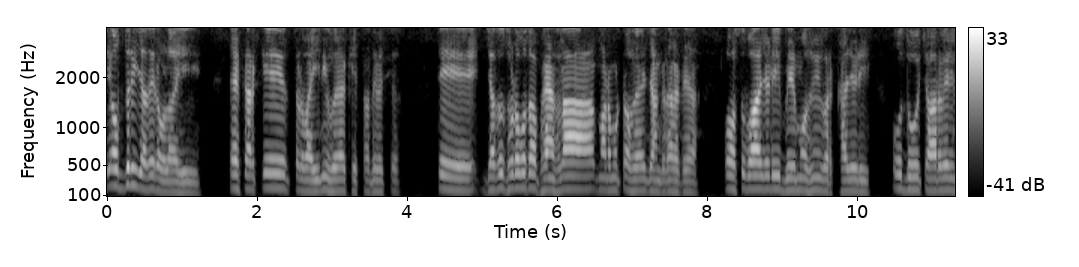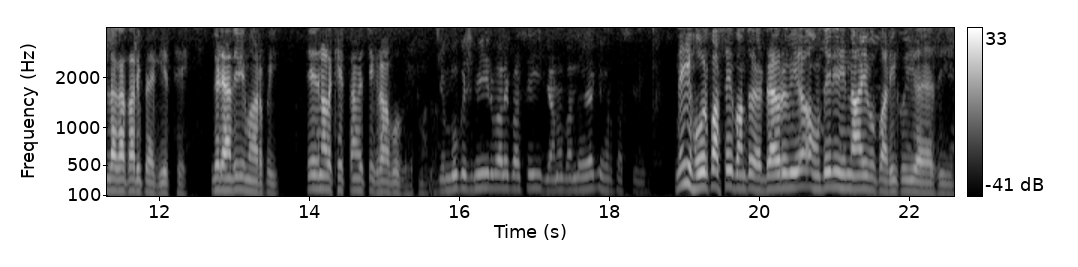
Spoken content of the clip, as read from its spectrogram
ਤੇ ਉਧਰ ਹੀ ਜ਼ਿਆਦਾ ਰੌਲਾ ਸੀ। ਇਸ ਕਰਕੇ ਤੜਵਾਈ ਨਹੀਂ ਹੋਇਆ ਖੇਤਾਂ ਦੇ ਵਿੱਚ। ਤੇ ਜਦੋਂ ਥੋੜਾ ਬਹੁਤਾ ਫੈਸਲਾ ਮਾੜਾ ਮੋਟਾ ਹੋਇਆ, ਜੰਗ ਦਾ ਹਟਿਆ, ਉਸ ਤੋਂ ਬਾਅਦ ਜਿਹੜੀ ਬੇਮੌਸਮੀ ਵਰਖਾ ਜਿਹੜੀ, ਉਹ ਦੋ ਚਾਰ ਵਾਰੀ ਲਗਾਤਾਰ ਹੀ ਪੈ ਗਈ ਇੱਥੇ। ਗੜਿਆਂ ਦੀ ਵੀ ਮਾਰ ਪਈ ਤੇ ਇਹਦੇ ਨਾਲ ਖੇਤਾਂ ਵਿੱਚ ਹੀ ਖਰਾਬ ਹੋ ਗਏ। ਟਮਾਟਰ ਜੰਮੂ ਕਸ਼ਮੀਰ ਵਾਲੇ ਪਾਸੇ ਹੀ ਜਾਣੋਂ ਬੰਦ ਹੋਇਆ ਕਿ ਹੋਰ ਪਾਸੇ ਵੀ? ਨਹੀਂ ਹੋਰ ਪਾਸੇ ਬੰਦ ਹੋਇਆ। ਡਰਾਈਵਰ ਵੀ ਆਉਂਦੇ ਨਹੀਂ ਸੀ ਨਾ ਹੀ ਵਪਾਰੀ ਕੋਈ ਆਇਆ ਸੀ ਜੀ।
